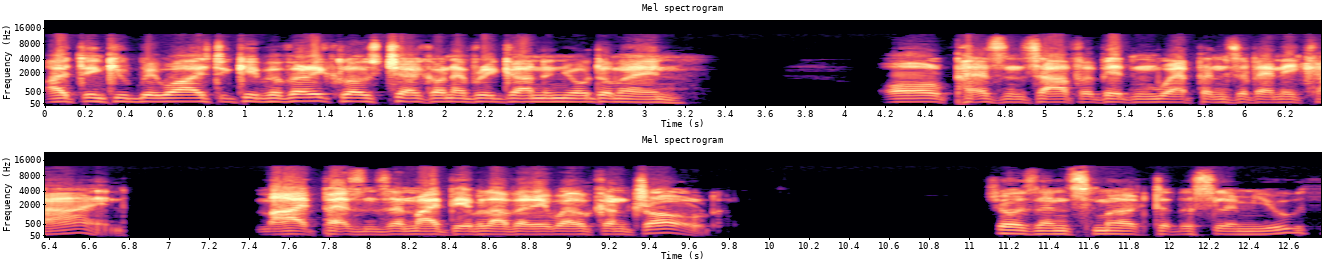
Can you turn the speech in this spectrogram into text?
I think you'd be wise to keep a very close check on every gun in your domain. All peasants are forbidden weapons of any kind. My peasants and my people are very well controlled. Jozen smirked at the slim youth,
